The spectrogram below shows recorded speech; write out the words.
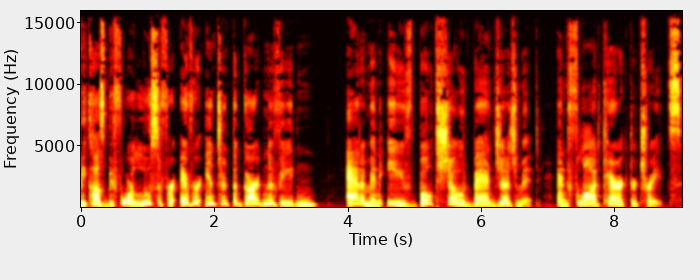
Because before Lucifer ever entered the Garden of Eden, Adam and Eve both showed bad judgment and flawed character traits.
